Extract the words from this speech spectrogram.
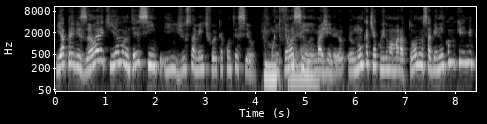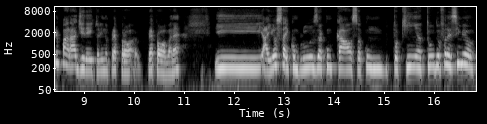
E a previsão era que ia manter 5, e justamente foi o que aconteceu. Muito então, frio, assim, né, imagina, eu, eu nunca tinha corrido uma maratona, não sabia nem como que me preparar direito ali no pré-prova, pré-prova, né? E aí eu saí com blusa, com calça, com toquinha, tudo. Eu falei assim, meu,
